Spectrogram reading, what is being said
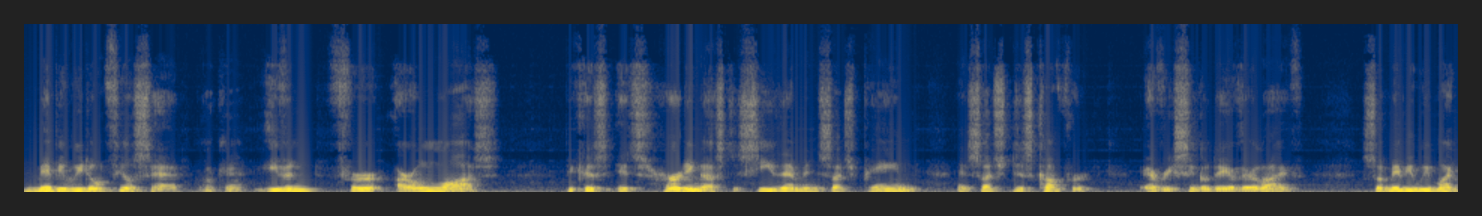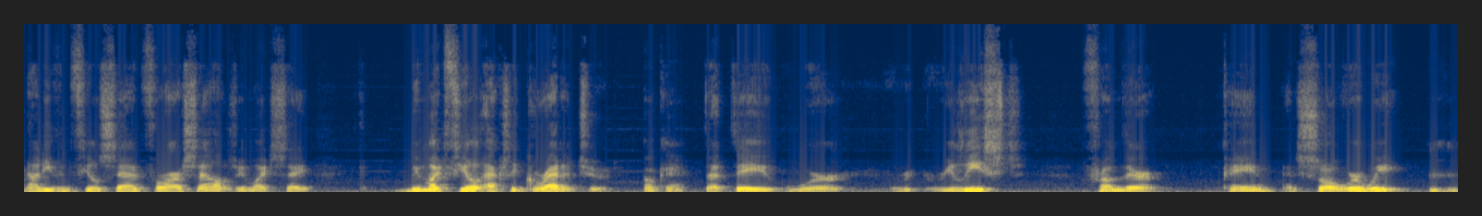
Maybe we don't feel sad. Okay. Even for our own loss, because it's hurting us to see them in such pain and such discomfort every single day of their life. So maybe we might not even feel sad for ourselves. We might say, we might feel actually gratitude. Okay. That they were re- released from their pain, and so were we. Mm-hmm.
